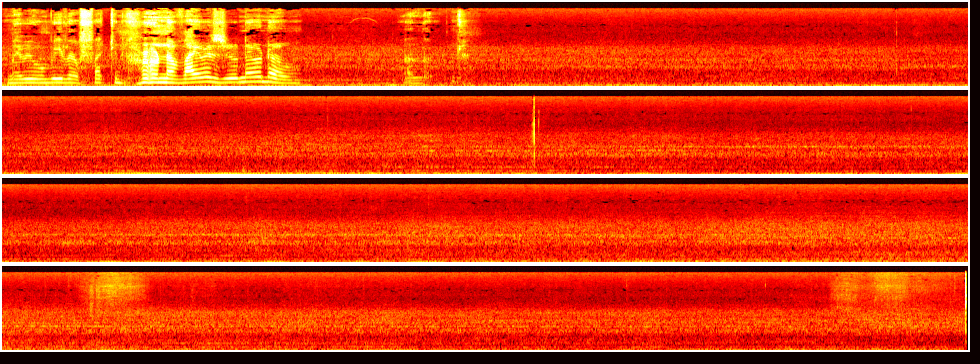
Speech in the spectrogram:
Maybe it will be the fucking coronavirus, you don't know.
